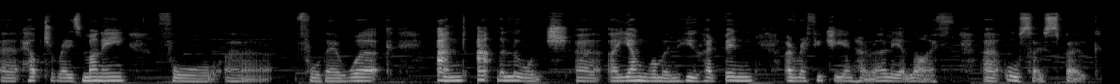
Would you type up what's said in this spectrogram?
uh, helped to raise money for uh, for their work. And at the launch, a young woman who had been a refugee in her earlier life also spoke.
